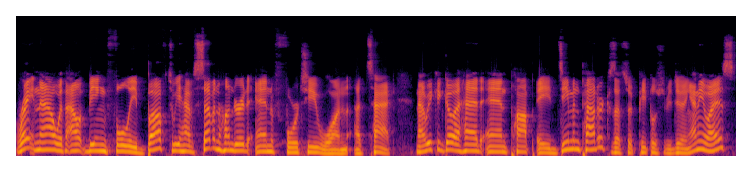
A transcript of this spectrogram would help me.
Right now, without being fully buffed, we have 741 attack. Now we could go ahead and pop a Demon Powder, because that's what people should be doing anyways.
